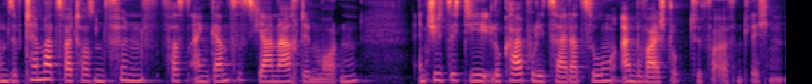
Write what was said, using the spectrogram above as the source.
Im September 2005, fast ein ganzes Jahr nach den Morden, entschied sich die Lokalpolizei dazu, ein Beweisstück zu veröffentlichen.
